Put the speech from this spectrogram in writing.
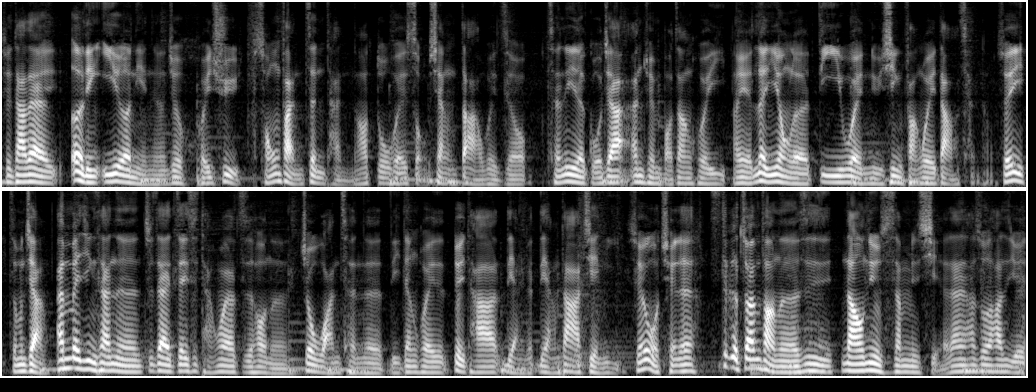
所以他在二零一。二年呢，就回去重返政坛，然后夺回首相大位之后，成立了国家安全保障会议，然后也任用了第一位女性防卫大臣。所以怎么讲，安倍晋三呢，就在这一次谈话之后呢，就完成了李登辉对他两个两大建议。所以我觉得这个专访呢是 Now News 上面写的，但是他说他是有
